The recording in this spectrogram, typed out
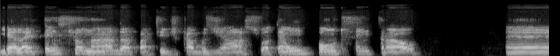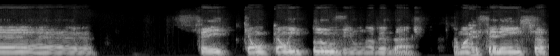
e ela é tensionada a partir de cabos de aço até um ponto central é, feito, que é um, que é um impluvium, na verdade. É uma referência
